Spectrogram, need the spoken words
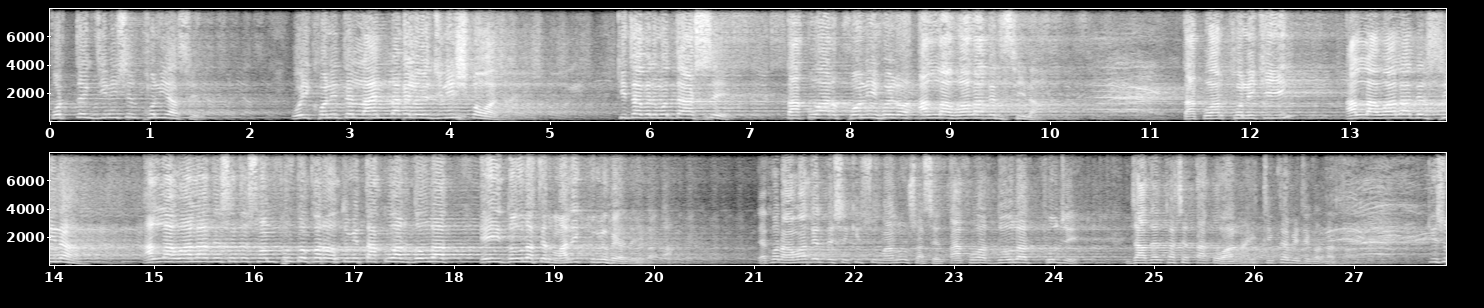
প্রত্যেক জিনিসের খনি আছে। ওই খনিতে লাইন লাগালে ওই জিনিস পাওয়া যায়। কিতাবের মধ্যে আসছে, তাকওয়ার খনি হইল আল্লাহ ওয়ালাদের সিনা। তাকওয়ার খনি কি? আল্লাহ ওয়ালাদের সিনা। আল্লাহ সাথে সম্পর্ক করো, তুমি তাকওয়ার দৌলত, এই দৌলাতের মালিক তুমি হয়ে যাবে। এখন আমাদের দেশে কিছু মানুষ আছে, তাকওয়ার দৌলত খুঁজে, যাদের কাছে তাকওয়া নাই। ঠিক না বেঠে কথা? কিছু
